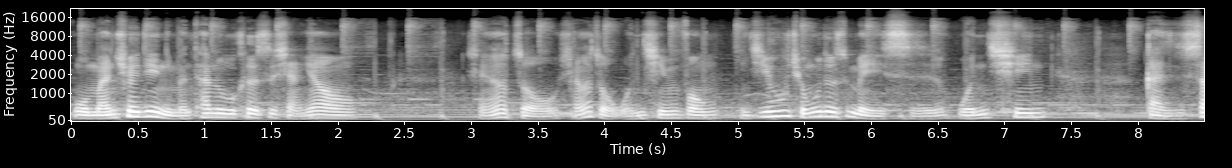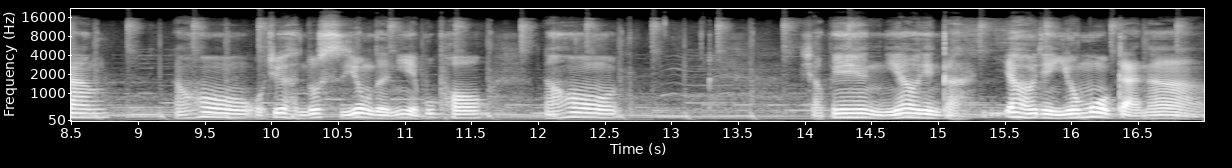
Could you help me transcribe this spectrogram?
我蛮确定你们探路客是想要。想要走想要走文青风，你几乎全部都是美食、文青、感伤，然后我觉得很多实用的你也不剖，然后小编你要有点感，要有点幽默感啊，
